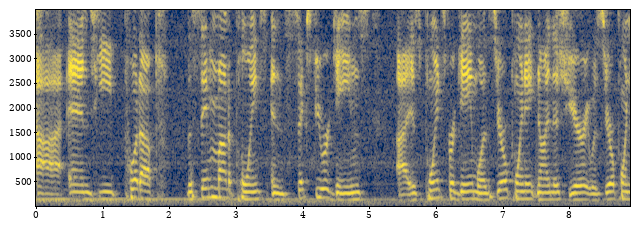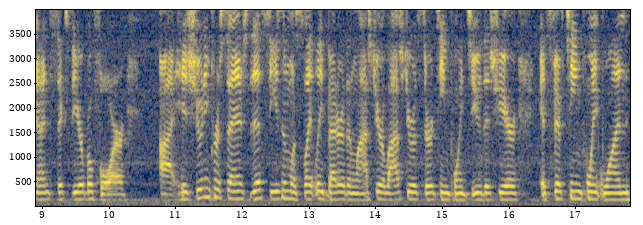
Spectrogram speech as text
uh, and he put up the same amount of points in six fewer games. Uh, his points per game was 0.89 this year. It was 0.96 the year before. Uh, his shooting percentage this season was slightly better than last year. Last year was 13.2. This year it's 15.1.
